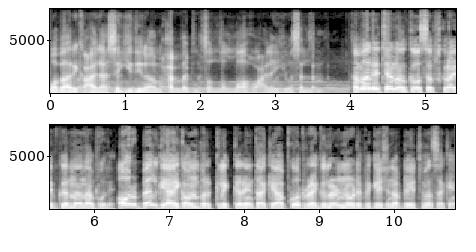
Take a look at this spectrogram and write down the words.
وبارک علی سیدنا محمد صلی اللہ علیہ وسلم۔ ہمارے چینل کو سبسکرائب کرنا نہ بھولیں اور بیل کے آئیکن پر کلک کریں تاکہ آپ کو ریگولر نوٹیفیکیشن اپڈیٹس مل سکیں۔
